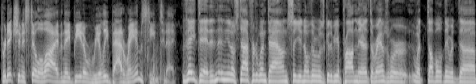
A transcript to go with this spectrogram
Prediction is still alive, and they beat a really bad Rams team today. They did, and, and you know Stafford went down, so you know there was going to be a problem there. That The Rams were what double? They were uh,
